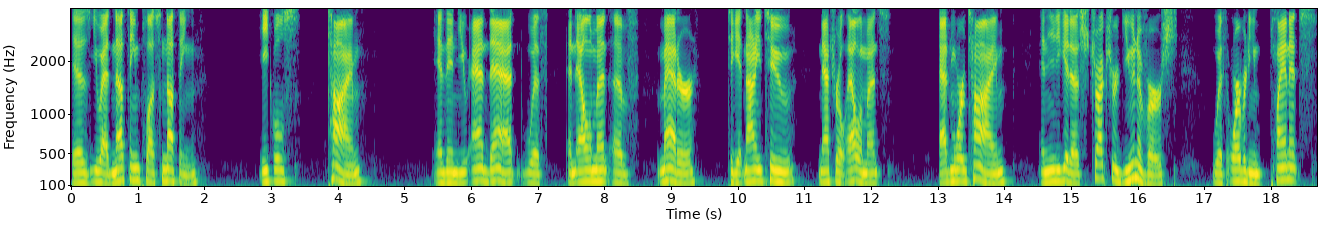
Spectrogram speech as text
is you add nothing plus nothing equals time, and then you add that with an element of matter to get 92 natural elements, add more time, and then you get a structured universe with orbiting planets,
